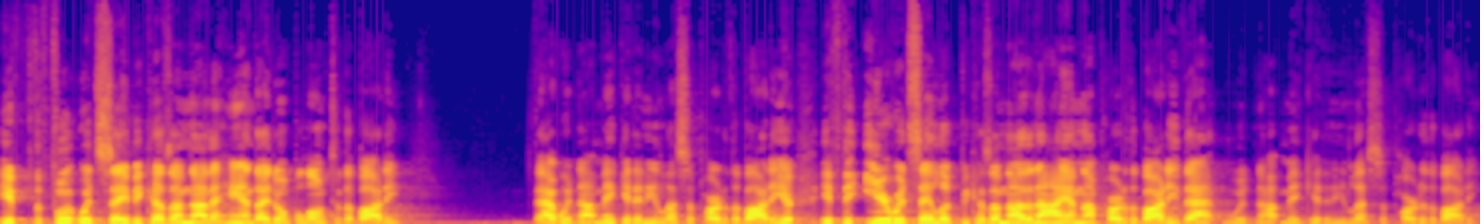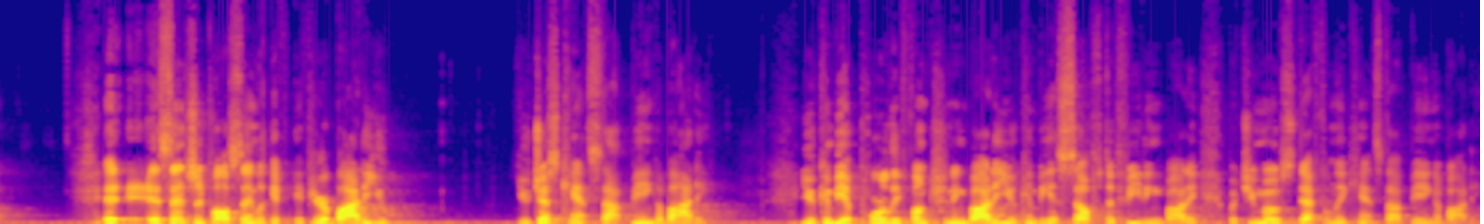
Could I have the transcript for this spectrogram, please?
if the foot would say, Because I'm not a hand, I don't belong to the body, that would not make it any less a part of the body. If the ear would say, Look, because I'm not an eye, I'm not part of the body, that would not make it any less a part of the body. It, essentially, Paul's saying, Look, if, if you're a body, you, you just can't stop being a body. You can be a poorly functioning body, you can be a self defeating body, but you most definitely can't stop being a body.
